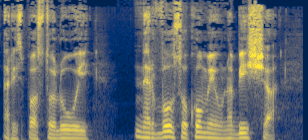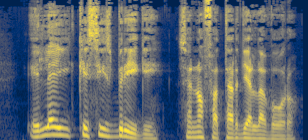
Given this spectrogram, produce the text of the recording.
ha risposto lui, nervoso come una biscia, e lei che si sbrighi, se no fa tardi al lavoro.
